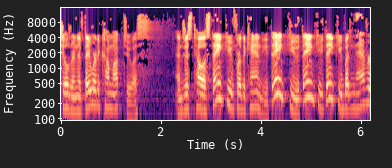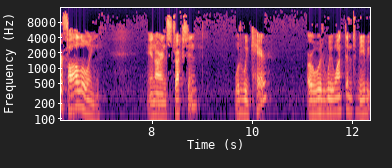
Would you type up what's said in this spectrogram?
children, if they were to come up to us and just tell us, Thank you for the candy, thank you, thank you, thank you, but never following in our instruction, would we care? Or would we want them to be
